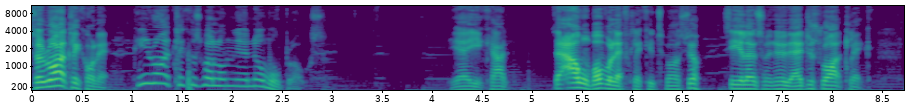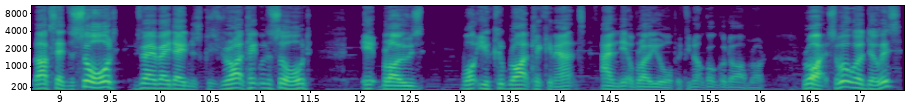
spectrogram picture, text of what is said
So right click on it. Can you right click as well on the normal blocks? Yeah, you can. So I won't bother left clicking to be honest. See you learn something new there. Just right click. Like I said, the sword is very, very dangerous because if you right click with the sword, it blows what you're right clicking at and it'll blow you up if you've not got good armour on. Right, so what we're going to do is,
